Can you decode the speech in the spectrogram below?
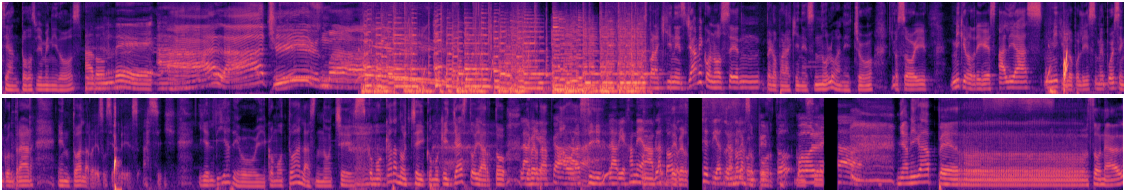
sean todos bienvenidos ¿A dónde? A la chisma. Pues para quienes ya me conocen, pero para quienes no lo han hecho, yo soy Miki Rodríguez, alias Miki Glópolis. Me puedes encontrar en todas las redes sociales, así. Y el día de hoy, como todas las noches, como cada noche y como que ya estoy harto, La de verdad, vieja. ahora sí. La vieja me habla todos De los verdad. pinches días, Ya luego no ni la soporto. Mi amiga personal.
